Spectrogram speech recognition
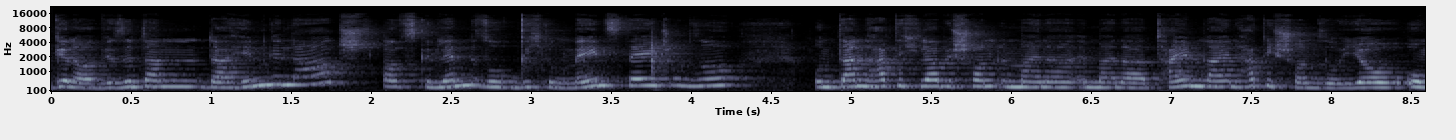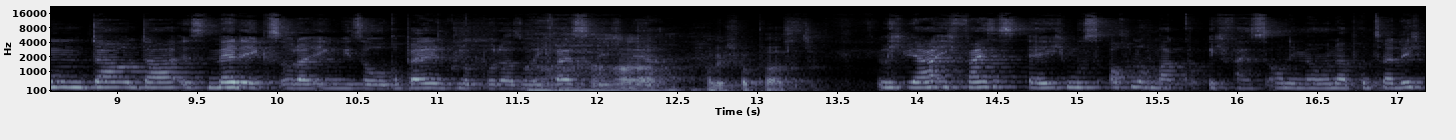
genau, wir sind dann dahin gelatscht aufs Gelände, so Richtung Mainstage und so. Und dann hatte ich, glaube ich, schon in meiner, in meiner Timeline, hatte ich schon so, yo, um da und da ist Medics oder irgendwie so, Rebellenclub oder so, ich weiß nicht mehr. habe ich verpasst. Ich, ja, ich weiß es, ey, ich muss auch noch mal gucken, ich weiß es auch nicht mehr hundertprozentig.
